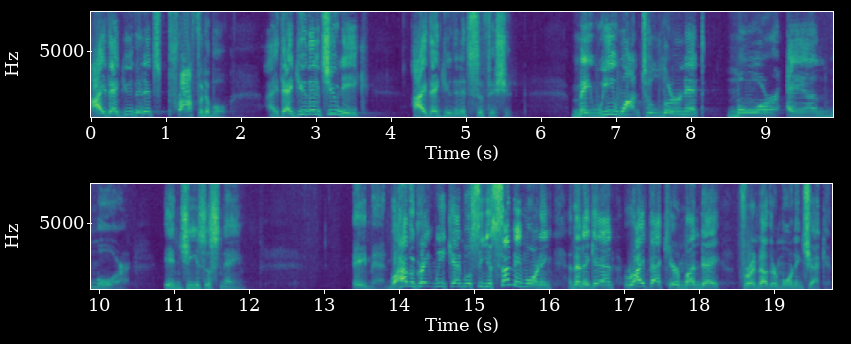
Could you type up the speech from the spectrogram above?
I thank you that it's profitable. I thank you that it's unique. I thank you that it's sufficient. May we want to learn it more and more. In Jesus' name. Amen. Well, have a great weekend. We'll see you Sunday morning and then again right back here Monday for another morning check in.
